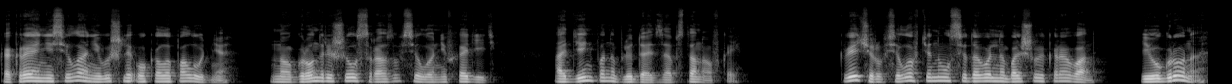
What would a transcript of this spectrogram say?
К окраине села они вышли около полудня, но Грон решил сразу в село не входить, а день понаблюдать за обстановкой. К вечеру в село втянулся довольно большой караван, и у Грона,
